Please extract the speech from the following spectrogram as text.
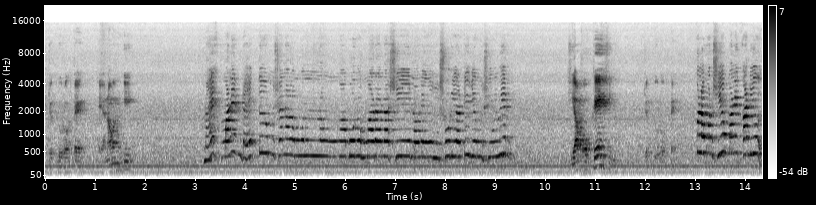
cek dulu teh ya naon ki Naik mana daek tuh misalnya lamun ngabunuh ngaranna si Noneng Suryati jeung si Wiwin. siap oke sih cek dulu teh Lamun siap mana ka dieu?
